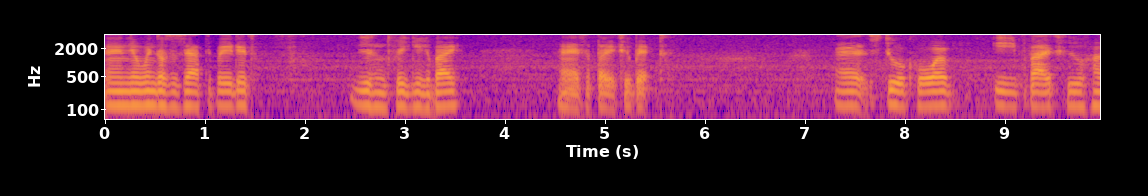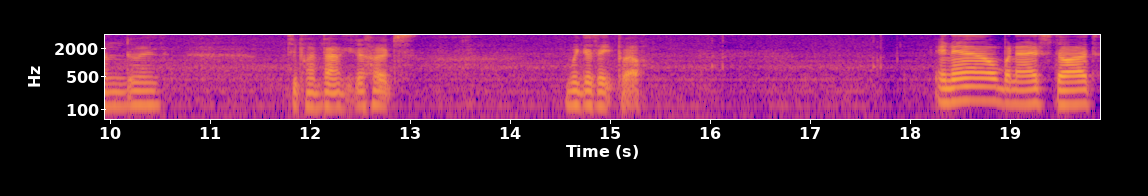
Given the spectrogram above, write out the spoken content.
and your Windows is activated using 3 gigabyte and it's a 32 bit. And it's dual core E5200 2.5 gigahertz. Windows 8 Pro. And now when I start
